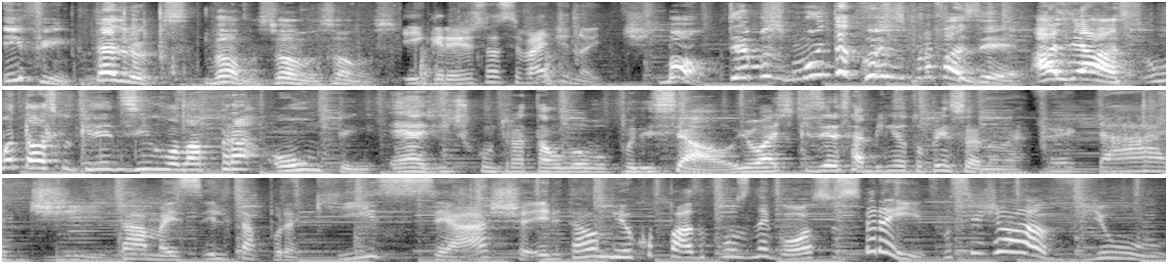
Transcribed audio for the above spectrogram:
Enfim, Pedrux, vamos, vamos, vamos. Igreja só se vai de noite. Bom, temos muita coisa pra fazer. Aliás, uma das que eu queria desenrolar pra ontem é a gente contratar um novo policial. E eu acho que vocês sabem o que eu tô pensando, né? Verdade. Tá, mas ele tá por aqui, você acha? Ele tava meio ocupado com os negócios. Peraí, você já viu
